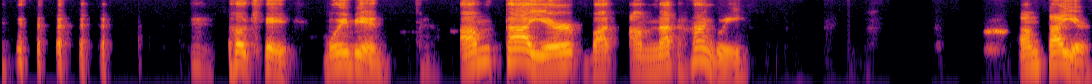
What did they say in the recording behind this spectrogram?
ok, muy bien. I'm tired, but I'm not hungry. I'm tired.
